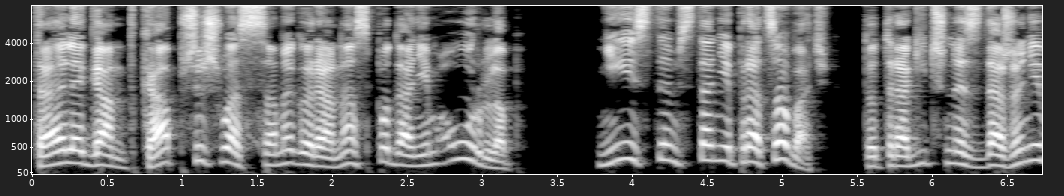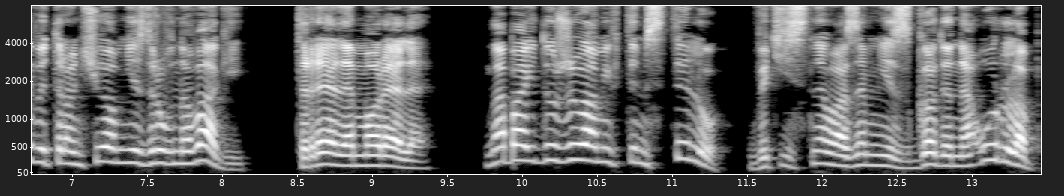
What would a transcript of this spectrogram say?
Ta elegantka przyszła z samego rana z podaniem o urlop. Nie jestem w stanie pracować. To tragiczne zdarzenie wytrąciło mnie z równowagi. Trele morele. Nabajdurzyła mi w tym stylu, wycisnęła ze mnie zgodę na urlop,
